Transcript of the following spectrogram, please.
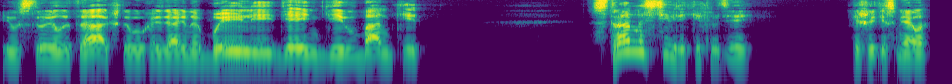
и устроила так, чтобы у хозяина были деньги в банке. Странности великих людей. Пишите смело.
